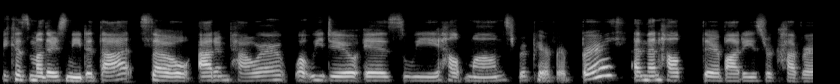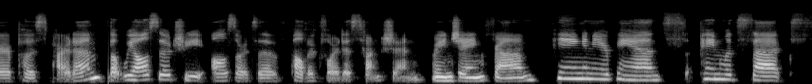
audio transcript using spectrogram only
because mothers needed that. So at Empower, what we do is we help moms prepare for birth and then help their bodies recover postpartum. But we also treat all sorts of pelvic floor dysfunction, ranging from peeing in your pants, pain with sex,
